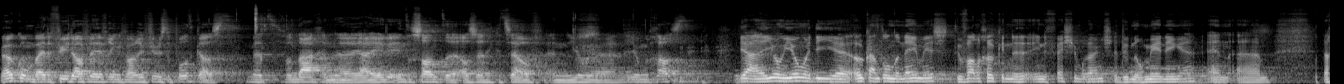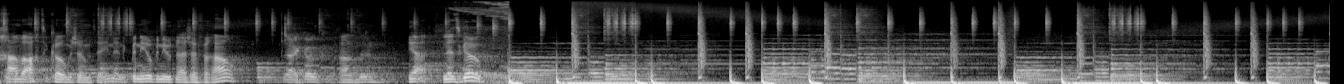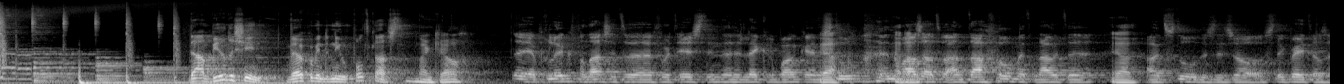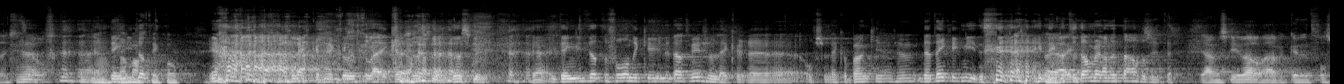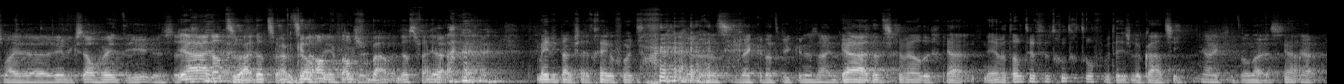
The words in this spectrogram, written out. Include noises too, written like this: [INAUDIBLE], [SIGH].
Welkom bij de vierde aflevering van Reviews de podcast. Met vandaag een eh, ja, hele interessante, al zeg ik het zelf, een jonge, jonge gast. Ja, een jonge jongen die eh, ook aan het ondernemen is. Toevallig ook in de, in de fashionbranche. Hij doet nog meer dingen. En ehm, daar gaan we achter komen zo meteen. En ik ben heel benieuwd naar zijn verhaal. Ja, ik ook. We gaan het doen. Ja, let's go. Daan Bieldersien, welkom in de nieuwe podcast. Dankjewel. Nee, je hebt geluk. Vandaag zitten we voor het eerst in de lekkere banken en een Ja. stoel. [LAUGHS] Normaal dat- zaten we aan tafel met een oude, Ja, oude stoel. Dus dit is wel een stuk beter ik het Ja. zelf. ja, [LAUGHS] ik daar denk niet wacht dat... ik op. Ja, [LAUGHS] lekker, lekker. Goed gelijk. Ja, dat is goed, dat is goed. Ja, ik denk niet dat de volgende keer inderdaad weer zo lekker eh, op zo'n lekker bankje en zo. Dat denk ik niet. ik denk ja, dat we ik- dan weer aan de tafel zitten. Ja, misschien wel. Maar we kunnen het volgens mij eh, redelijk zelf weten hier. Dus, eh, Ja, dat is waar. Dat is waar. We Het kunnen altijd alles verbouwen. Dat is fijn. Mede dankzij het Geovoort. [LAUGHS] ja, dat is lekker dat we hier kunnen zijn. Ja, dat is geweldig. Ja, nee, wat dat betreft hebben we het goed getroffen met deze locatie. Ja, ik vind het wel nice. Ja. Ja.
